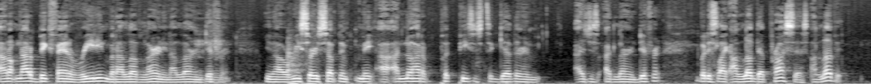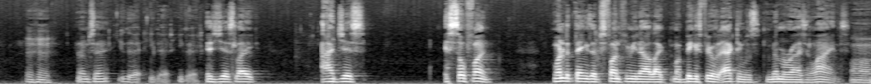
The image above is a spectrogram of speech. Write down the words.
I don't, I'm not a big fan of reading, but I love learning. I learn different. You know, I research something. Make, I, I know how to put pieces together, and I just I learn different. But it's like I love that process. I love it. Mm-hmm. You know what I'm saying? You good. You good. You good. It's just like I just it's so fun. One of the things that's fun for me now, like my biggest fear with acting was memorizing lines. Mhm.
